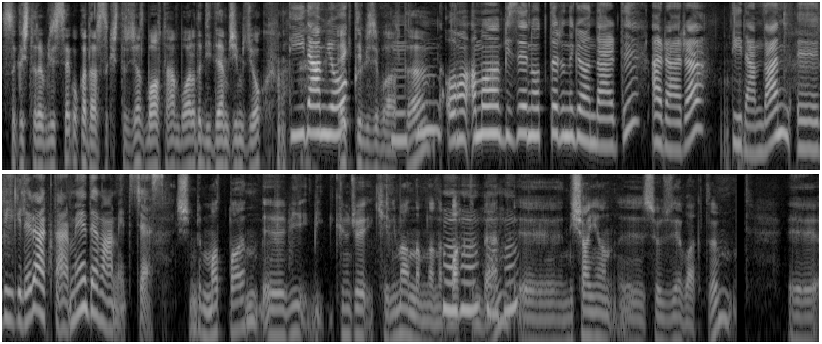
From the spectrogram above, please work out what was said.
sıkıştırabilirsek o kadar sıkıştıracağız. Bu hafta bu arada Didemciğimiz yok. Didem yok. Ekti bizi bu hafta. Hı hı. O, ama bize notlarını gönderdi ara ara. Didem'den e, bilgileri aktarmaya devam edeceğiz. Şimdi matbaanın e, bir, bir ilk önce kelime anlamlarına hı hı, baktım ben. Hı. E, Nişanyan e, sözlüğe baktım. E,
